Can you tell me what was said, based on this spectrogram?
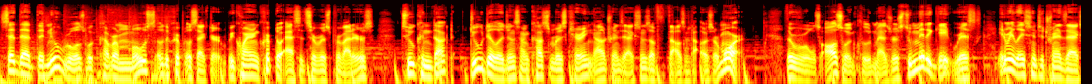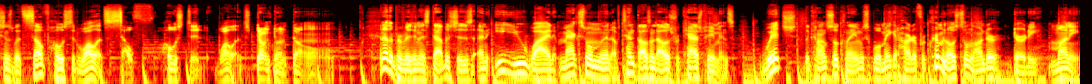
said that the new rules would cover most of the crypto sector, requiring crypto asset service providers to conduct due diligence on customers carrying out transactions of $1,000 or more. The rules also include measures to mitigate risks in relation to transactions with self hosted wallets. Self hosted wallets. Dun dun dun. Another provision establishes an EU wide maximum limit of $10,000 for cash payments, which the Council claims will make it harder for criminals to launder dirty money.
